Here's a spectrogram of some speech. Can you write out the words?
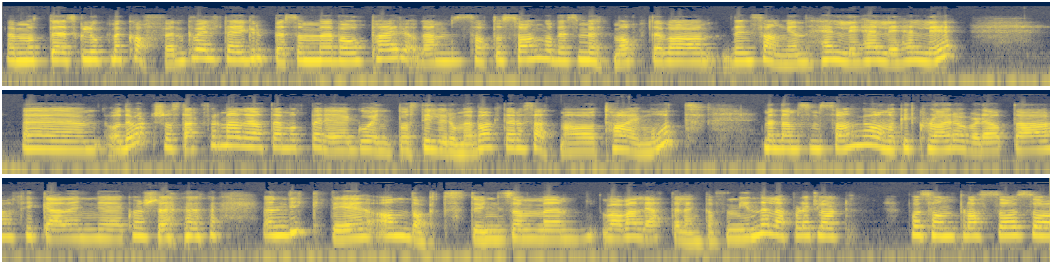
Jeg måtte, skulle opp med kaffe en kveld til ei gruppe som var opp her, og de satt og sang. Og det som møtte meg opp, det var den sangen 'Hellig, hellig, hellig'. Uh, og det ble så sterkt for meg at jeg måtte bare gå inn på stillerommet bak der og sette meg og ta imot. Men de som sang, var nok ikke klar over det at da fikk jeg den eh, kanskje en viktig andaktstund som uh, var veldig etterlengta for min del. For det er klart, på en sånn plass også, så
